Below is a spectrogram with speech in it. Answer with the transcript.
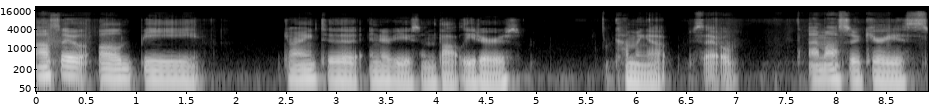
Also, I'll be trying to interview some thought leaders coming up. So, I'm also curious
